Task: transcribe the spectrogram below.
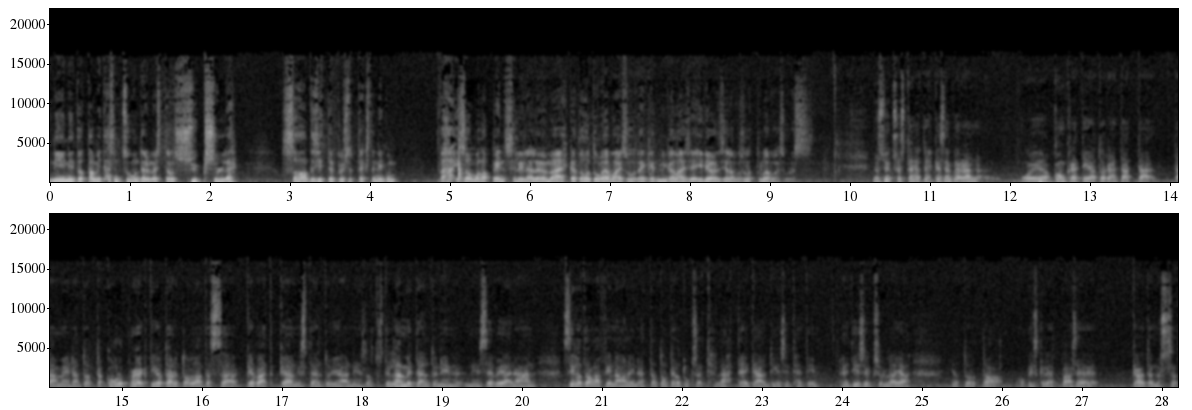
Niin, niin tota, mitäs nyt suunnitelmia sitten on syksylle? Saati sitten, pystyttekö te niin kuin vähän isommalla pensselillä löymään ehkä tuohon tulevaisuuteenkin, että minkälaisia ideoita siellä voisi olla tulevaisuudessa? No syksystä nyt ehkä sen verran voi konkreettia todeta, että tämä meidän tuota, kouluprojekti, jota nyt ollaan tässä kevät käynnistelty ja niin sanotusti lämmitelty, niin, niin se viedään sillä tavalla finaaliin, että toteutukset lähtee käyntiin sit heti, heti syksyllä ja, ja tuota, opiskelijat pääsee käytännössä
